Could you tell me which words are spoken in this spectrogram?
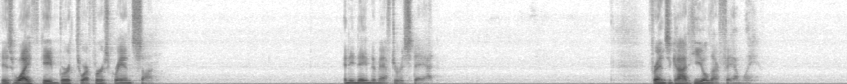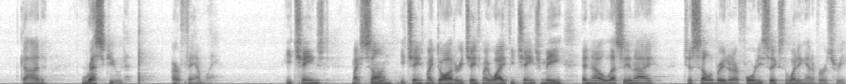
his wife gave birth to our first grandson. And he named him after his dad. Friends, God healed our family. God rescued our family. He changed my son, he changed my daughter, he changed my wife, he changed me, and now Leslie and I just celebrated our 46th wedding anniversary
